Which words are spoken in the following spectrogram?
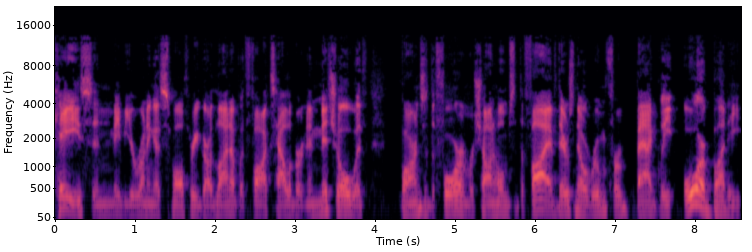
case, and maybe you're running a small three guard lineup with Fox, Halliburton, and Mitchell with Barnes at the four and Richaun Holmes at the five, there's no room for Bagley or Buddy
